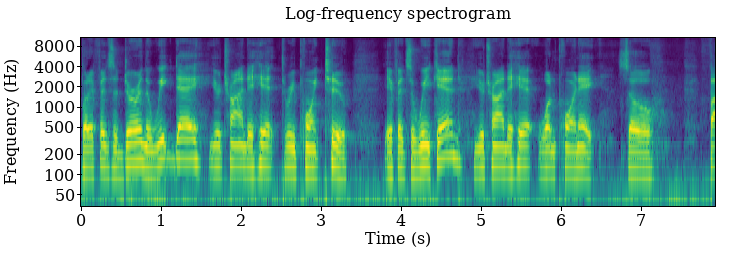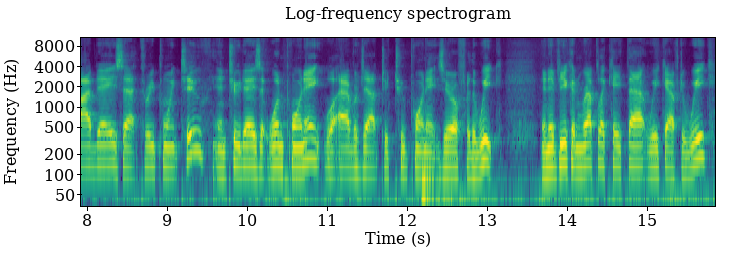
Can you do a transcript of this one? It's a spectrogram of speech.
But if it's a during the weekday, you're trying to hit 3.2. If it's a weekend, you're trying to hit 1.8. So five days at 3.2 and two days at 1.8 will average out to 2.80 for the week. And if you can replicate that week after week,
